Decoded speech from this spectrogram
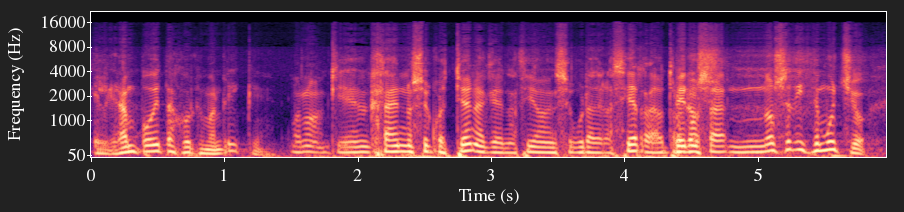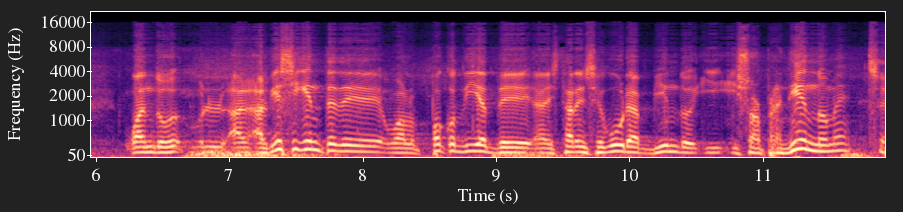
el gran poeta Jorge Manrique. Bueno, aquí en Jaén no se cuestiona que nació en Segura de la Sierra. Otra Pero cosa... no se dice mucho. Cuando al, al, día siguiente de, o a los pocos días de estar en Segura viendo y, y sorprendiéndome, sí.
